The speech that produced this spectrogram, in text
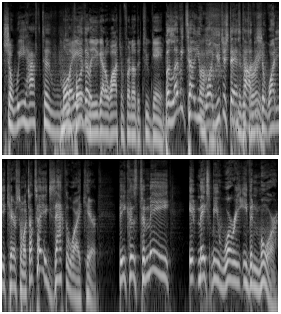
so we have to More lay importantly, the. you got to watch him for another two games. But let me tell you Ugh, why. You just asked Todd. You said, why do you care so much? I'll tell you exactly why I care. Because to me, it makes me worry even more.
